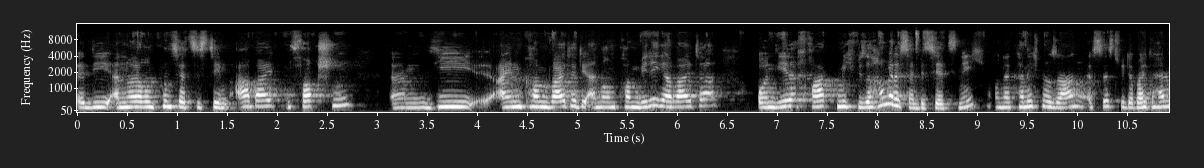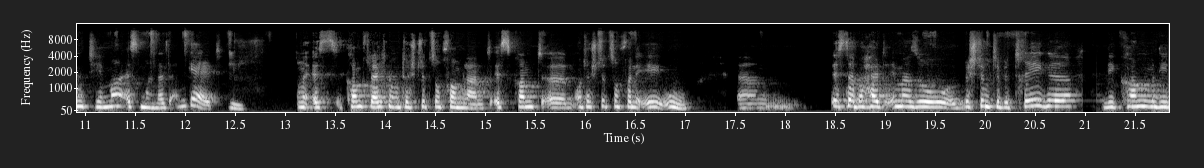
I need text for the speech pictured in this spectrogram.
die an neueren Kunstnetzsystemen arbeiten, forschen. Ähm, die einen kommen weiter, die anderen kommen weniger weiter. Und jeder fragt mich, wieso haben wir das denn bis jetzt nicht? Und da kann ich nur sagen, es ist wieder bei deinem Thema, es mangelt an Geld. Mhm. Es kommt vielleicht eine Unterstützung vom Land, es kommt äh, Unterstützung von der EU. Ähm, ist aber halt immer so bestimmte Beträge, die kommen, die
